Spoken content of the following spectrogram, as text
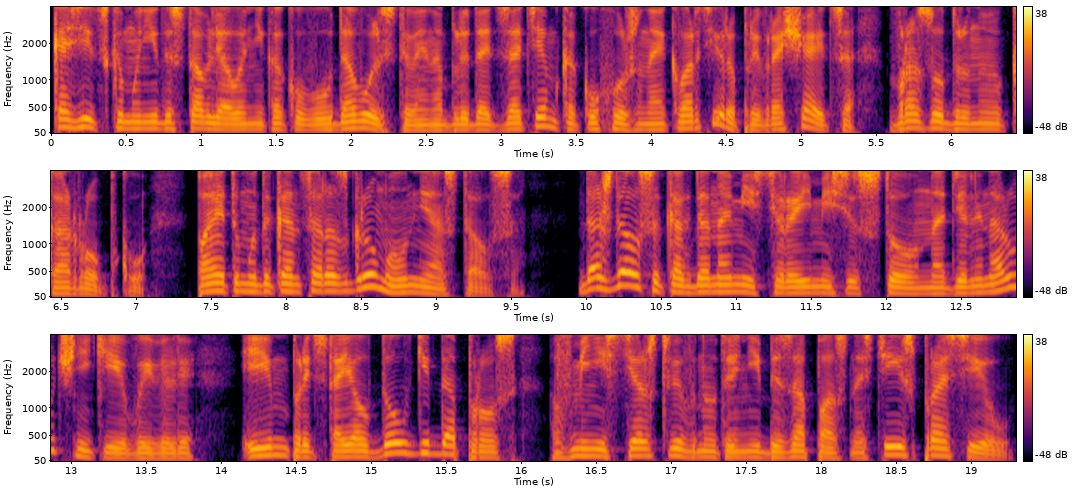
Казицкому не доставляло никакого удовольствия наблюдать за тем, как ухоженная квартира превращается в разодранную коробку. Поэтому до конца разгрома он не остался. Дождался, когда на мистера и миссис Стоун надели наручники и вывели – им предстоял долгий допрос в Министерстве внутренней безопасности и спросил.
